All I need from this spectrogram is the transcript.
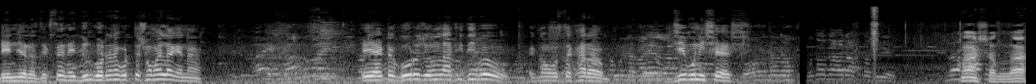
ডেঞ্জারাস দেখছেন? এই দুর্ঘটনা করতে সময় লাগে না। এই একটা গরু যখন লাথি দিব, একদম অবস্থা খারাপ। জীবনই শেষ। মাশাল্লাহ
